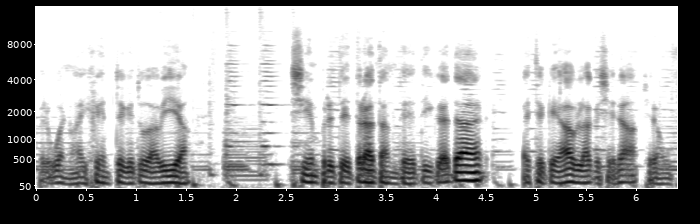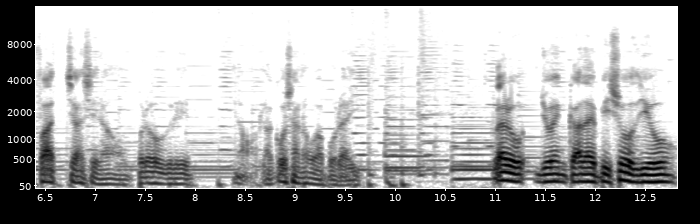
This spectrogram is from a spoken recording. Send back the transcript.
pero bueno, hay gente que todavía siempre te tratan de etiquetar. Este que habla que será, será un facha, será un progre. No, la cosa no va por ahí. Claro, yo en cada episodio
